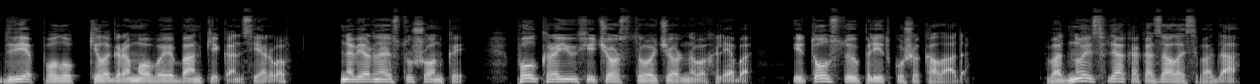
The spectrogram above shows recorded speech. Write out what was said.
две полукилограммовые банки консервов, наверное, с тушенкой, полкраюхи черствого черного хлеба и толстую плитку шоколада. В одной из фляг оказалась вода,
